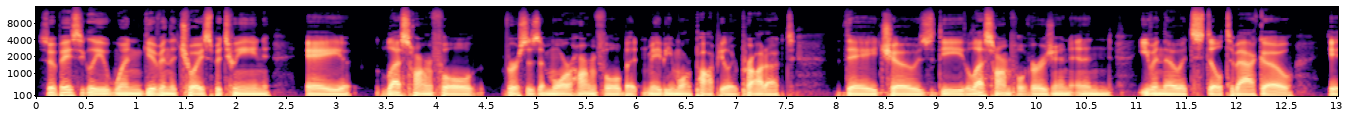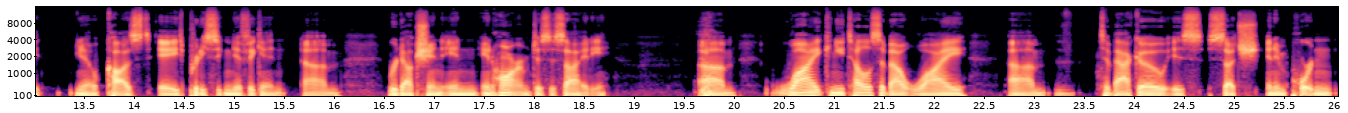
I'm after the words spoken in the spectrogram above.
So basically, when given the choice between a less harmful versus a more harmful but maybe more popular product, they chose the less harmful version. And even though it's still tobacco, it you know caused a pretty significant um, reduction in in harm to society. Yeah. Um, why? Can you tell us about why um, tobacco is such an important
